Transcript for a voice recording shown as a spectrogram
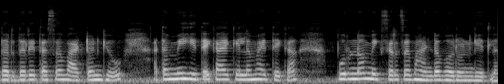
दरदरीत असं वाटून घेऊ. आता मी इथे काय केलं माहिती आहे का? पूर्ण मिक्सरचं भांडं भरून घेतलं.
